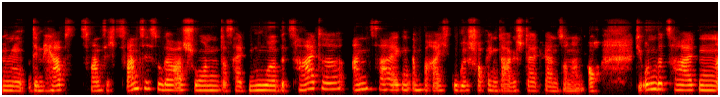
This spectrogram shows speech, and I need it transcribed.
dem Herbst 2020 sogar schon, dass halt nur bezahlte Anzeigen im Bereich Google Shopping dargestellt werden, sondern auch die unbezahlten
